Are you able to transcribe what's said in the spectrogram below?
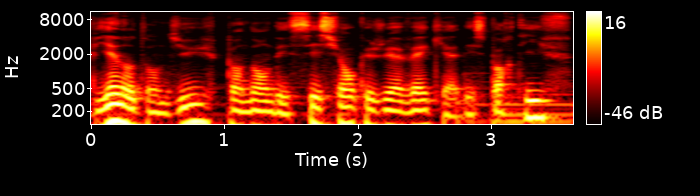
bien entendu, pendant des sessions que j'ai avec des sportifs,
